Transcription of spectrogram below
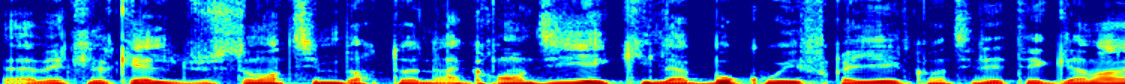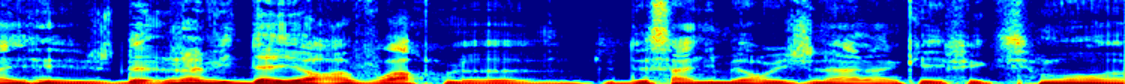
avec lequel justement Tim Burton a grandi et qui l'a beaucoup effrayé quand il était gamin. J'invite d'ailleurs à voir le, dessin animé original hein, qui effectivement euh,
